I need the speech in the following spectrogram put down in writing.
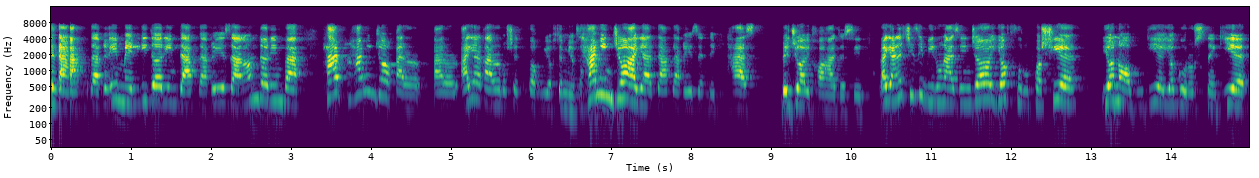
دغدغه ملی داریم دغدغه زنان داریم و هم همینجا قرار, قرار اگر قرار باشه اتفاق بیفته میفته همینجا اگر دغدغه زندگی هست به جایی خواهد رسید. وگرنه چیزی بیرون از اینجا یا فروپاشیه یا نابودیه یا گرسنگیه.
